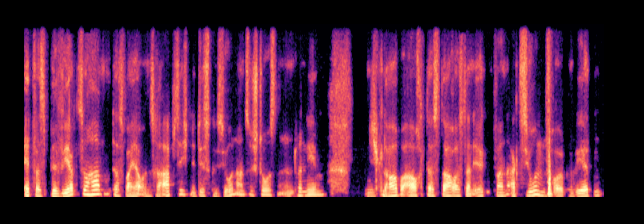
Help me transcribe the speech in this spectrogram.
etwas bewirkt zu haben. Das war ja unsere Absicht, eine Diskussion anzustoßen in Unternehmen. Und ich glaube auch, dass daraus dann irgendwann Aktionen folgen werden,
